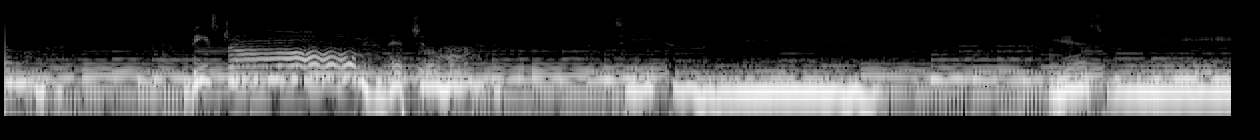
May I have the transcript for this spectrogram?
Lord. Be strong and let your heart take courage. Yes, wait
